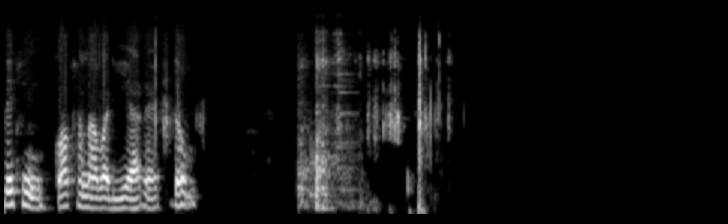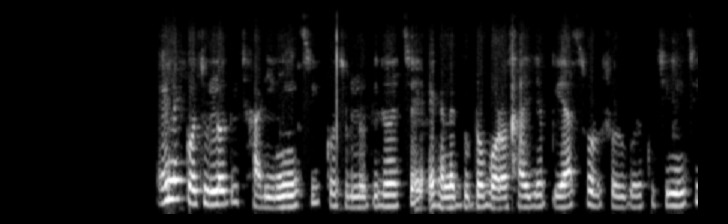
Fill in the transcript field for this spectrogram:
দেখে নিন কথা না বাড়িয়ে আর একদম। এখানে কচুরলতি ছাড়িয়ে নিয়েছি কচুরলতি রয়েছে। এখানে দুটো বড় সাইজের পেঁয়াজ সরু সরু করে কুচি নিয়েছি।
